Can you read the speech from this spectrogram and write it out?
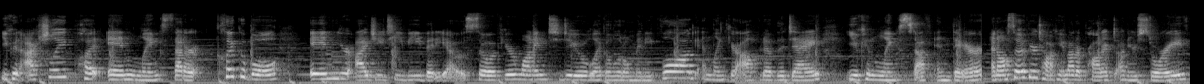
you can actually put in links that are clickable in your IGTV videos. So if you're wanting to do like a little mini vlog and link your outfit of the day, you can link stuff in there. And also if you're talking about a product on your stories,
